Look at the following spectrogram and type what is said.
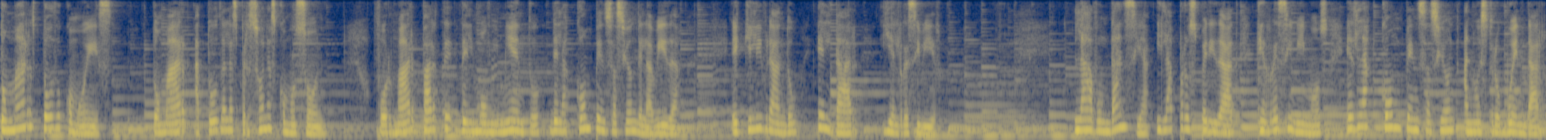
Tomar todo como es, tomar a todas las personas como son, formar parte del movimiento de la compensación de la vida, equilibrando el dar y el recibir. La abundancia y la prosperidad que recibimos es la compensación a nuestro buen dar.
